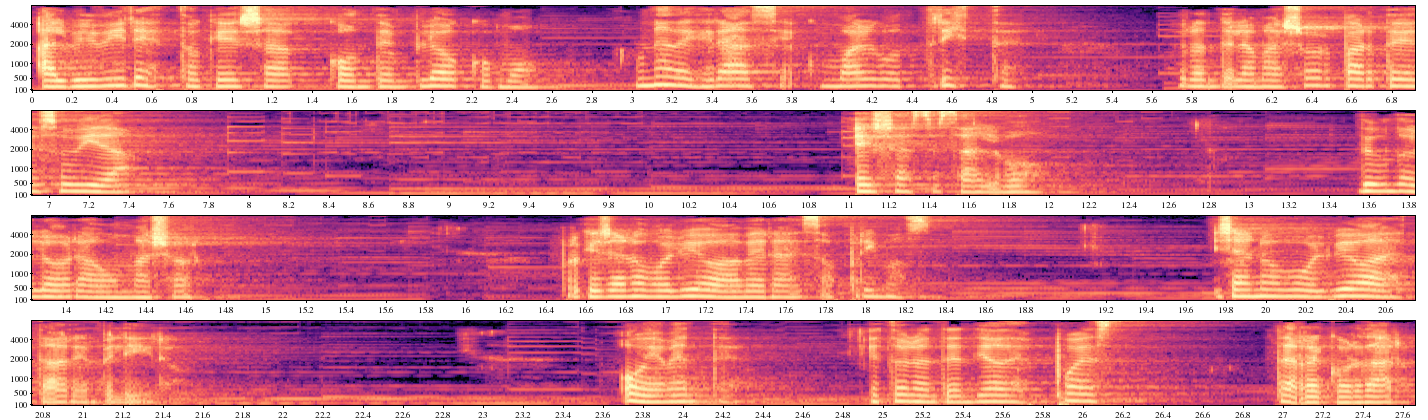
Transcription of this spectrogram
al vivir esto que ella contempló como una desgracia, como algo triste durante la mayor parte de su vida, ella se salvó de un dolor aún mayor, porque ya no volvió a ver a esos primos ya no volvió a estar en peligro. Obviamente, esto lo entendió después de recordar.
